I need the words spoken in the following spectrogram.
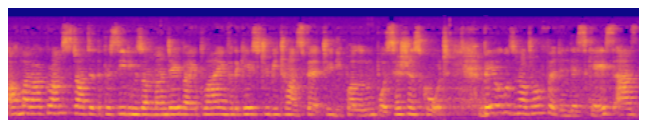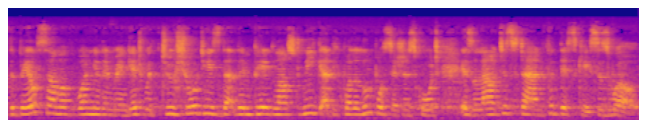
Ahmad Akram started the proceedings on Monday by applying for the case to be transferred to the Kuala Lumpur Sessions Court. Bail was not offered in this case as the bail sum of 1 million ringgit with two sureties that Lim paid last week at the Kuala Lumpur Sessions Court is allowed to stand for this case as well.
